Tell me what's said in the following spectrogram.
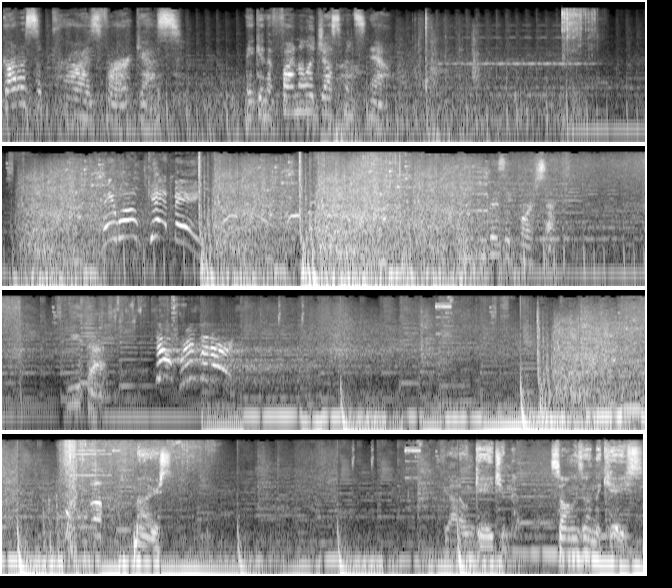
Got a surprise for our guests. Making the final adjustments now. They won't get me! Be busy for a sec. Need that. No prisoners! Myers. Gotta engage him. Song's on the case.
